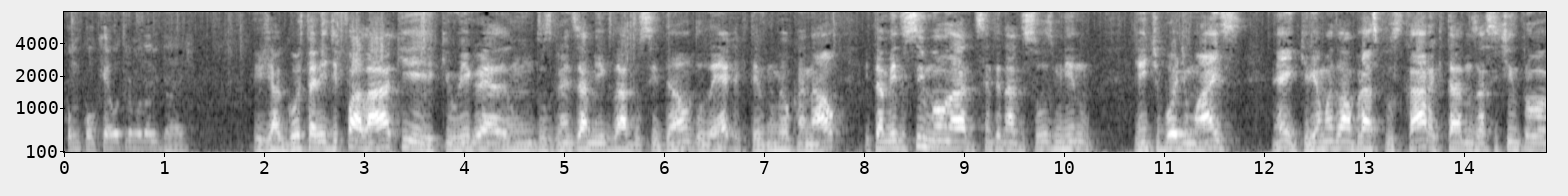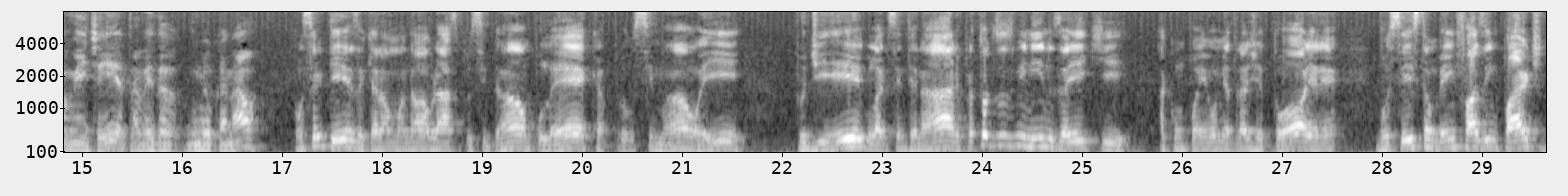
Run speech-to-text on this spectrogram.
como qualquer outra modalidade. Eu já gostaria de falar que, que o Igor é um dos grandes amigos lá do Sidão, do Leca, que teve no meu canal, e também do Simão lá do Centenário do Sul, menino, gente boa demais. Né? E queria mandar um abraço para os caras que estão tá nos assistindo provavelmente aí através do, do meu canal. Com certeza, quero mandar um abraço pro Sidão, pro Leca, pro Simão aí, pro Diego lá de Centenário, para todos os meninos aí que acompanhou minha trajetória, né? Vocês também fazem parte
